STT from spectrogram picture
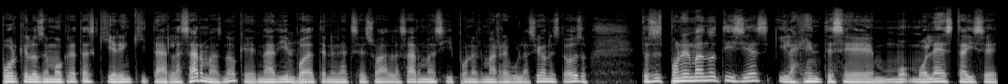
porque los demócratas quieren quitar las armas, ¿no? Que nadie pueda tener acceso a las armas y poner más regulaciones, todo eso. Entonces ponen más noticias y la gente se molesta y se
